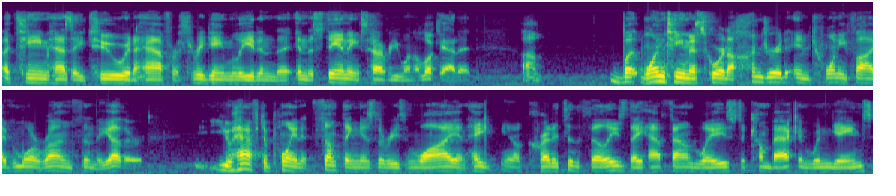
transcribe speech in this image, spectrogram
a team has a two and a half or three game lead in the in the standings, however you want to look at it, um, but one team has scored 125 more runs than the other you have to point at something as the reason why. And hey, you know, credit to the Phillies. They have found ways to come back and win games,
